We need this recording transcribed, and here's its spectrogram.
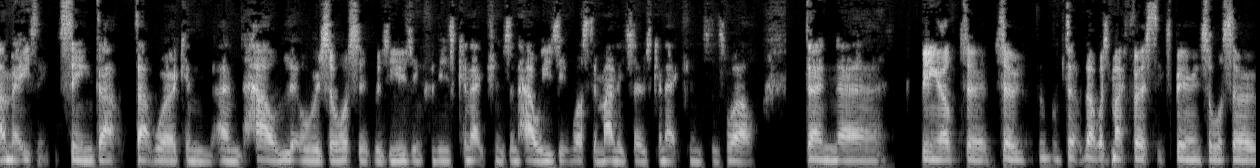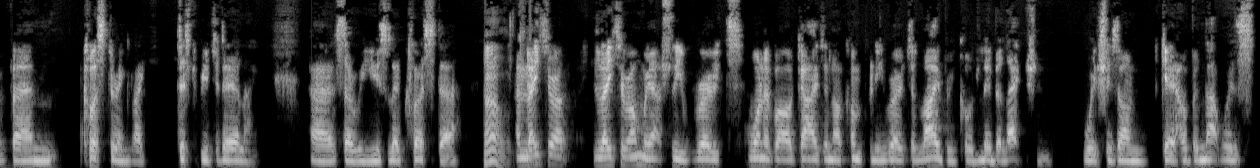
amazing seeing that that work and and how little resource it was using for these connections and how easy it was to manage those connections as well. Then uh, being able to so th- that was my first experience also of um, clustering like distributed Erlang. Uh, so we use libcluster. Oh, okay. and later later on, we actually wrote, one of our guys in our company wrote a library called libelection, which is on GitHub. And that was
